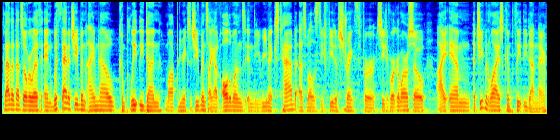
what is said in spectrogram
Glad that that's over with, and with that achievement, I am now completely done MOP Remix achievements. I got all the ones in the Remix tab, as well as the Feat of Strength for Siege of Orgrimmar, so I am, achievement-wise, completely done there.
